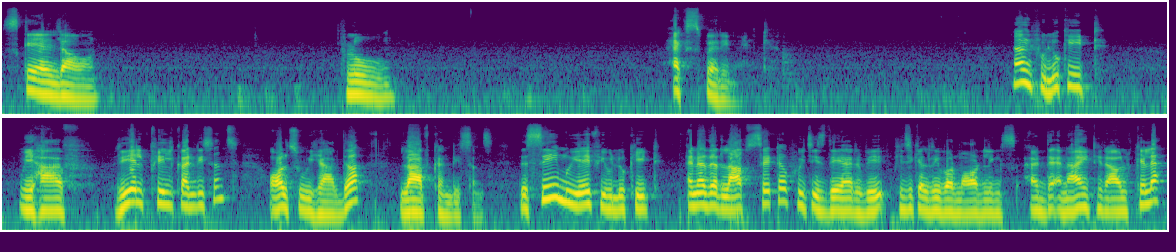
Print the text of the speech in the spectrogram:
scale down flume experiment. Now, if you look at we have real field conditions also we have the lab conditions. The same way if you look at another lab setup which is there physical river modelings at the NIT Rourkela.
